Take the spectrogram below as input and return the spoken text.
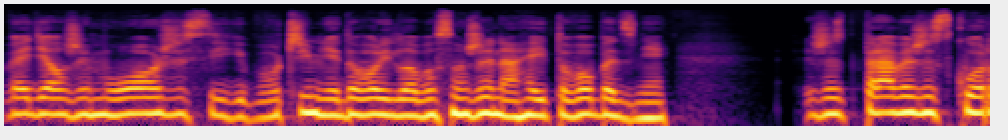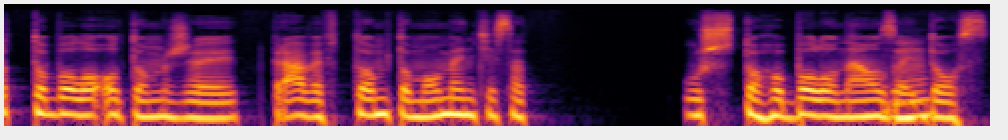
vedel, že môže si voči mne dovoliť, lebo som žena, hej, to vôbec nie. Že práve, že skôr to bolo o tom, že práve v tomto momente sa už toho bolo naozaj Mm. dosť.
